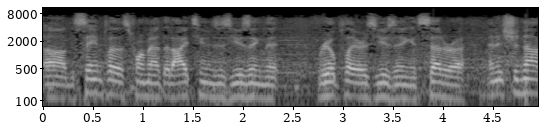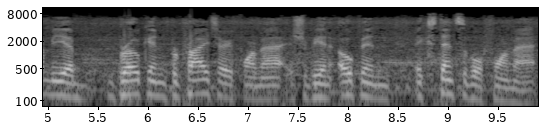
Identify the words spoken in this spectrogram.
uh, the same playlist format that iTunes is using, that Real Player is using, etc. And it should not be a broken proprietary format. It should be an open, extensible format.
